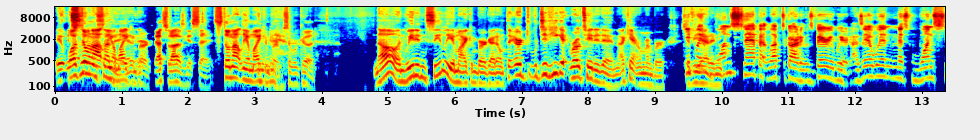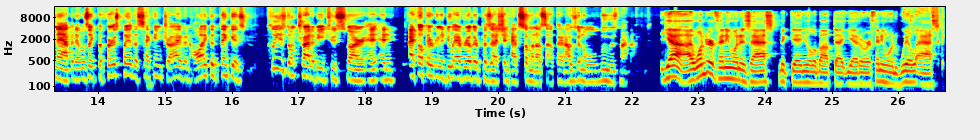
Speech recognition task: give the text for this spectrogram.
It was still not Sunday, Liam Eichenberg. That's what I was gonna say. It's still not Liam Eichenberg, so we're good. No, and we didn't see Liam Eichenberg, I don't think. Or did he get rotated in? I can't remember. He played he any... one snap at left guard. It was very weird. Isaiah Wynn missed one snap, and it was like the first play of the second drive. And all I could think is, please don't try to be too smart. And, and I thought they were going to do every other possession, have someone else out there, and I was going to lose my mind. Yeah, I wonder if anyone has asked McDaniel about that yet, or if anyone will ask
